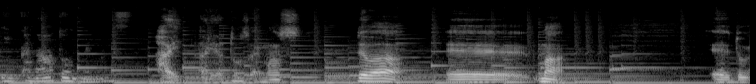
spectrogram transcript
いいかなと思います。はいありがとうございます。ではえーまあえー、と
